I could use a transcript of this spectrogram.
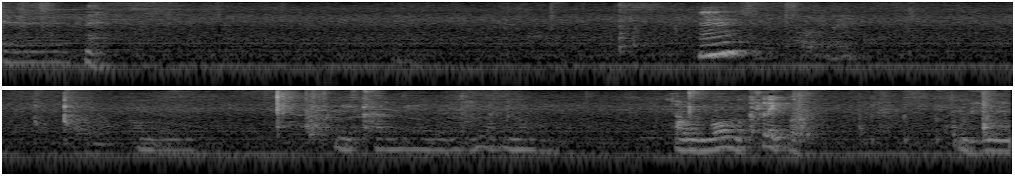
អឺណែហឹមវាខាងវាវិញធម្មតាមកតាមមកមកคลิปបង ង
